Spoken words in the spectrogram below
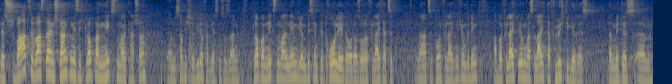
Das Schwarze, was da entstanden ist, ich glaube beim nächsten Mal, Kascha, das habe ich schon wieder vergessen zu sagen, ich glaube beim nächsten Mal nehmen wir ein bisschen Petrolleder oder so, oder vielleicht Acet na, Aceton vielleicht nicht unbedingt, aber vielleicht irgendwas leichter Flüchtigeres, damit es ähm,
